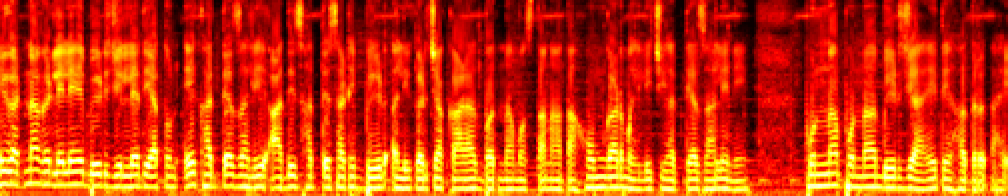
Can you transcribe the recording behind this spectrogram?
ही घटना घडलेली आहे बीड जिल्ह्यात. यातून एक हत्या झाली. आधीच हत्येसाठी बीड अलीकडच्या काळात बदनाम असताना आता होमगार्ड महिलेची हत्या झाल्याने पुन्हा पुन्हा बीड जे आहे ते हदरत आहे.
